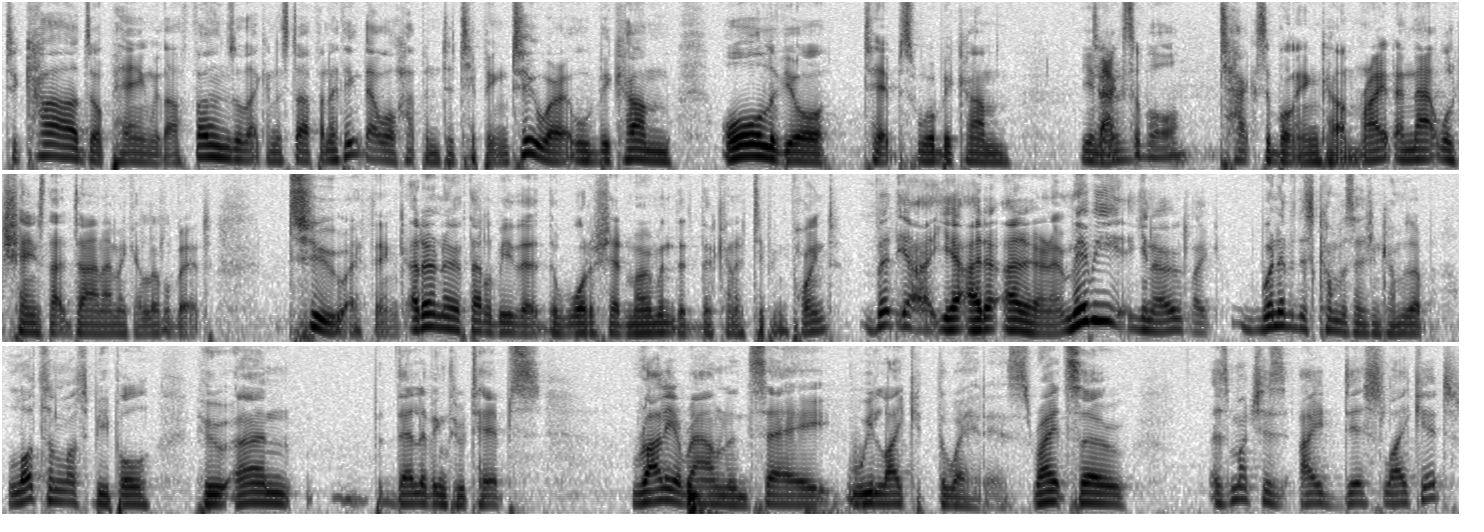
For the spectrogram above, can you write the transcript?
to cards or paying with our phones, all that kind of stuff. And I think that will happen to tipping too, where it will become all of your tips will become, you know, taxable taxable income, right? And that will change that dynamic a little bit too, I think. I don't know if that'll be the, the watershed moment, the, the kind of tipping point. But yeah, yeah, I don't, I don't know. Maybe, you know, like whenever this conversation comes up, lots and lots of people who earn their living through tips rally around and say, we like it the way it is, right? So as much as I dislike it,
